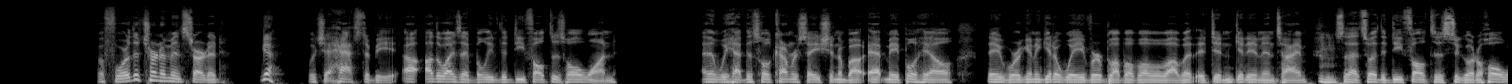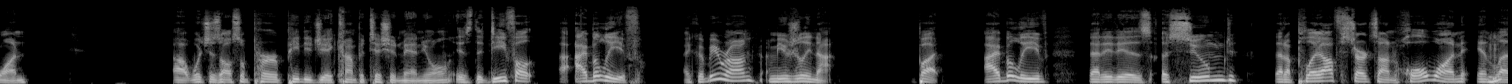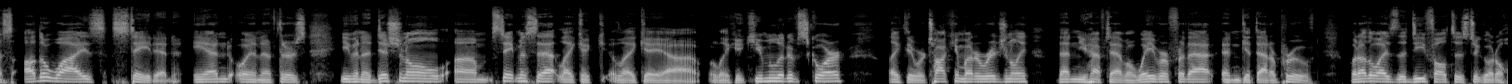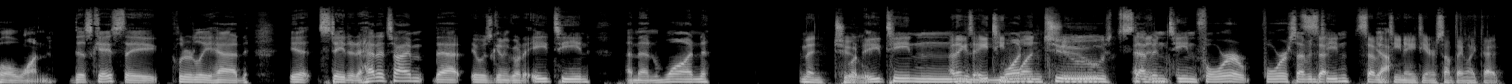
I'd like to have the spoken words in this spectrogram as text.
before the tournament started, Yeah. which it has to be. Uh, otherwise, I believe the default is hole one. And then we had this whole conversation about at Maple Hill, they were going to get a waiver, blah, blah, blah, blah, blah, but it didn't get in in time. Mhm. So that's why the default is to go to hole one, uh, which is also per PDGA competition manual, is the default. I believe, I could be wrong. I'm usually not. But I believe that it is assumed that a playoff starts on hole one unless otherwise stated, and and if there's even additional um, statements to that, like a like a uh, like a cumulative score, like they were talking about originally, then you have to have a waiver for that and get that approved. But otherwise, the default is to go to hole one. This case, they clearly had it stated ahead of time that it was going to go to 18 and then one And then two. what, 18 I think it's 18, 1, one, 2 two, 17 4 or 4 17 Se- 17, 18 or something like that.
